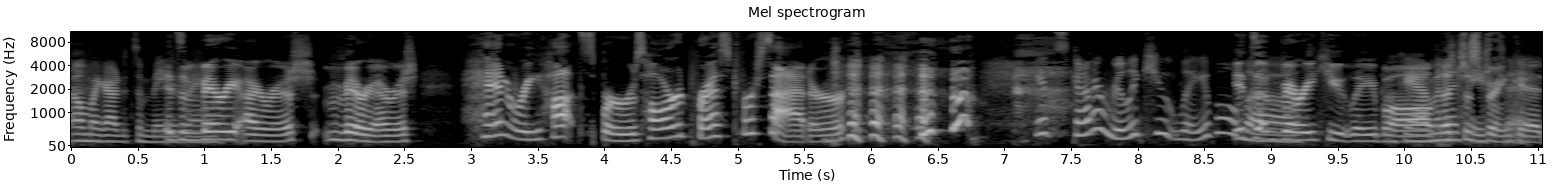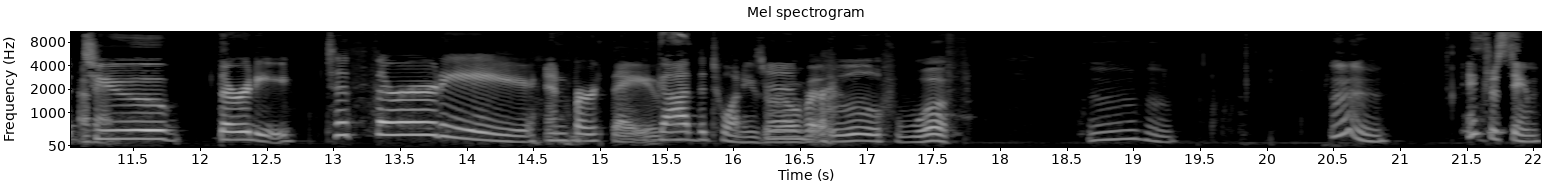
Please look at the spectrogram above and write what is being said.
oh my god, it's amazing. It's a very Irish, very Irish. Henry Hotspur's hard pressed for cider. It's got a really cute label. it's though. a very cute label. Okay, I'm gonna Let's just drink it. it. Okay. Two thirty to thirty. and birthdays. God, the twenties are over. Oof, woof. Mm-hmm. Mm. Interesting.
